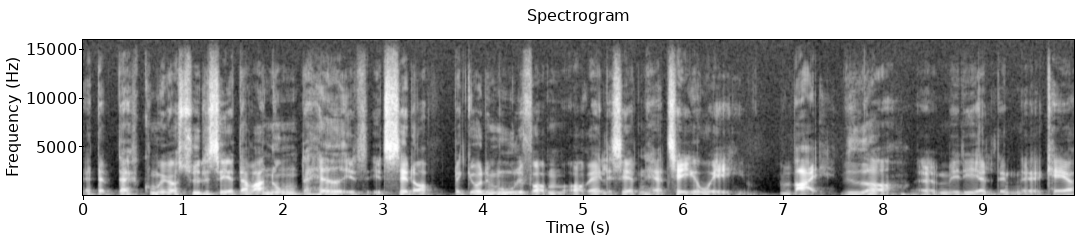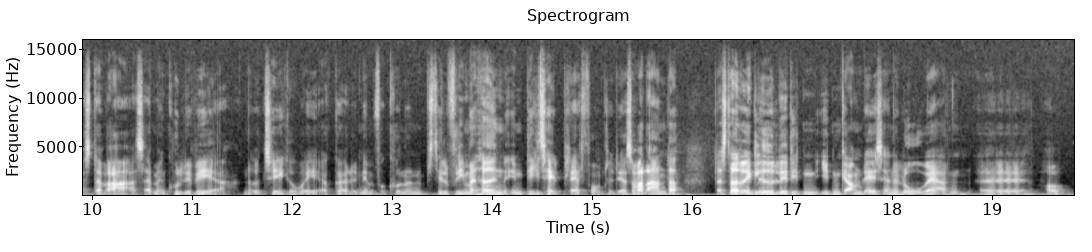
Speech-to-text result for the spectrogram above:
at der, der kunne man jo også tydeligt se, at der var nogen, der havde et, et setup, der gjorde det muligt for dem at realisere den her takeaway vej videre øh, midt i al den øh, kaos, der var. Altså at man kunne levere noget takeaway og gøre det nemt for kunderne at bestille. Fordi man havde en, en digital platform til det. Og så var der andre, der stadigvæk levede lidt i den, i den gammeldags analog verden, øh, og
